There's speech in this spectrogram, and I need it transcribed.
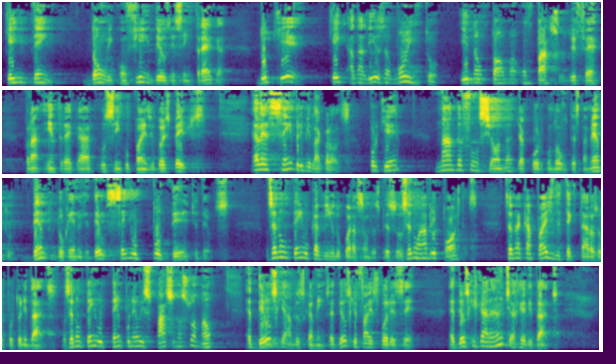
quem tem dom e confia em Deus e se entrega do que quem analisa muito e não toma um passo de fé para entregar os cinco pães e dois peixes. Ela é sempre milagrosa, porque nada funciona, de acordo com o Novo Testamento, dentro do reino de Deus, sem o poder de Deus. Você não tem o caminho do coração das pessoas, você não abre portas. Você não é capaz de detectar as oportunidades. Você não tem o tempo nem o espaço na sua mão. É Deus que abre os caminhos, é Deus que faz florescer. É Deus que garante a realidade.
